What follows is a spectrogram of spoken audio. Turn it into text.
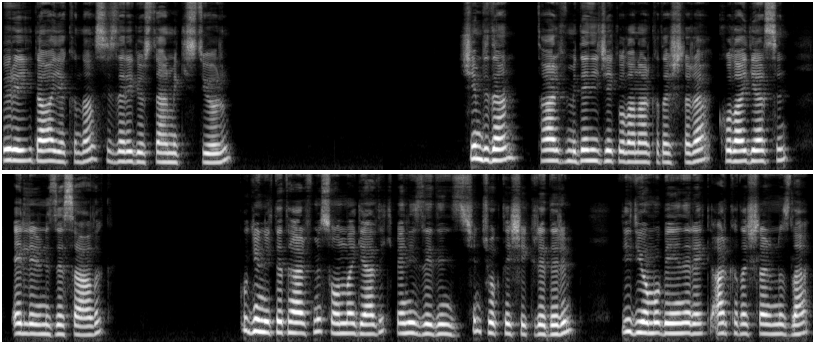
böreği daha yakından sizlere göstermek istiyorum. Şimdiden tarifimi deneyecek olan arkadaşlara kolay gelsin. Ellerinize sağlık. Bugünlük de tarifimin sonuna geldik. Beni izlediğiniz için çok teşekkür ederim. Videomu beğenerek arkadaşlarınızla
